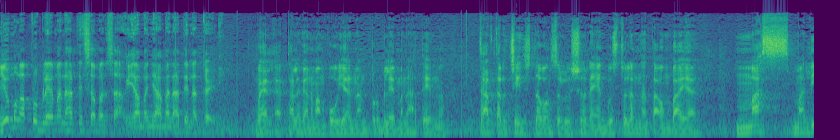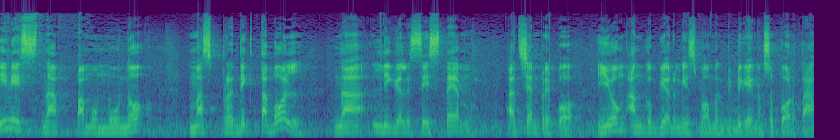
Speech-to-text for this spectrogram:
yung mga problema natin sa bansa. Yaman-yaman natin, attorney. Well, eh, talaga naman po yan ang problema natin. No? Charter change daw ang solusyon. Eh, ang gusto lang ng taong bayan, mas malinis na pamumuno, mas predictable na legal system. At siyempre po, yung ang gobyerno mismo magbibigay ng suporta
